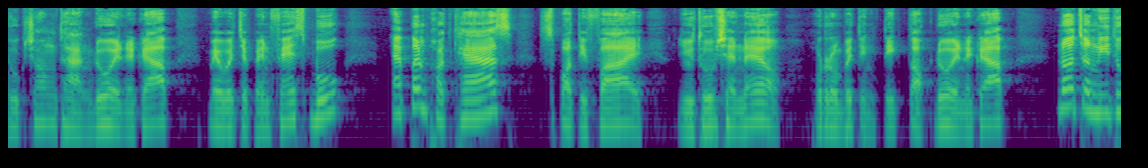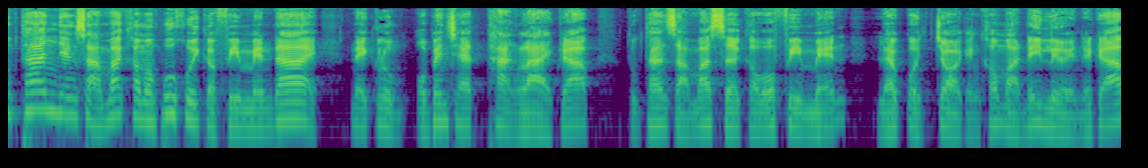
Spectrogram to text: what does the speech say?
ทุกช่องทางด้วยนะครับ ไม่ว่าจะเป็น Facebook Apple Podcast Spotify YouTube Channel รวมไปถึง TikTok ด้วยนะครับ นอกจากนี้ทุกท่านยังสามารถเข้ามาพูดคุยกับ Filmment ได้ ในกลุ่ม Open Chat ทางไลน์ครับ ทุกท่านสามารถ search คำว่า Filmment แล้วกด join กันเข้ามาได้เลยนะครับ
